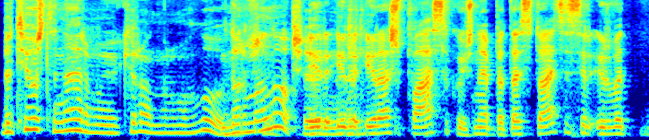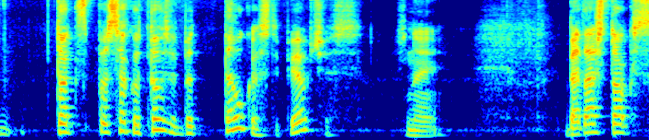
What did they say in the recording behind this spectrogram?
Bet jausti nerimą juk yra normalu. Normalu. Čia, ir, ir, ir aš pasakoju, žinai, apie tas situacijas ir, ir va, toks, pasako, toks, bet daug kas taip jaučiasi, žinai. Bet aš toks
